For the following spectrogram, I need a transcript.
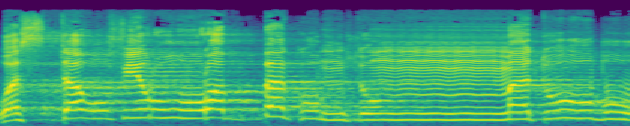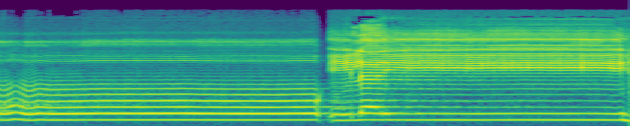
واستغفروا ربكم ثم توبوا إليه.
